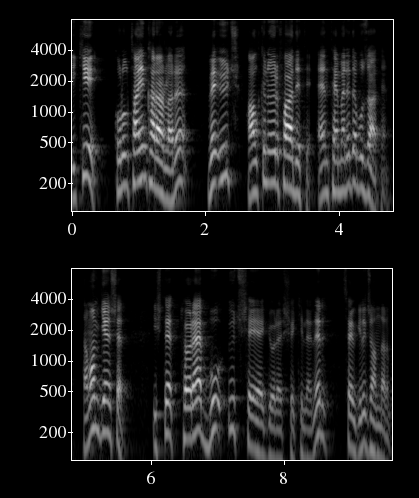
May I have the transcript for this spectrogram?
2. Kurultayın kararları ve 3. Halkın örf adeti. En temeli de bu zaten. Tamam gençler. İşte töre bu üç şeye göre şekillenir sevgili canlarım.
